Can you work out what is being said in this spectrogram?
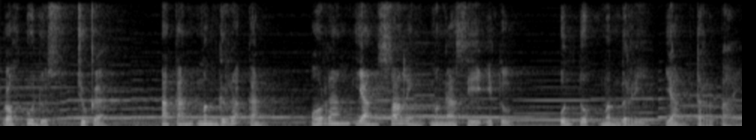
Roh Kudus juga akan menggerakkan orang yang saling mengasihi itu untuk memberi yang terbaik.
